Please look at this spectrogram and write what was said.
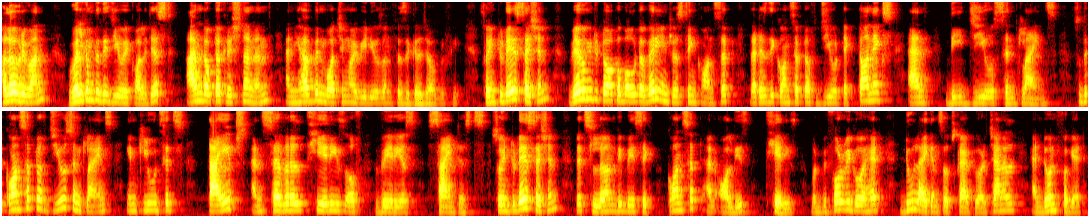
Hello everyone, welcome to the Geoecologist. I'm Dr. Krishnanand and you have been watching my videos on physical geography. So in today's session, we are going to talk about a very interesting concept that is the concept of geotectonics and the geosynclines. So the concept of geosynclines includes its types and several theories of various scientists. So in today's session, let's learn the basic concept and all these theories. But before we go ahead, do like and subscribe to our channel and don't forget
